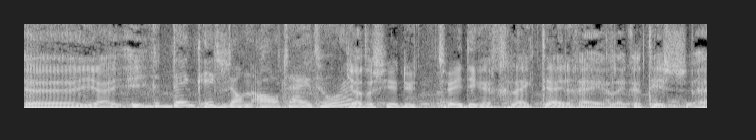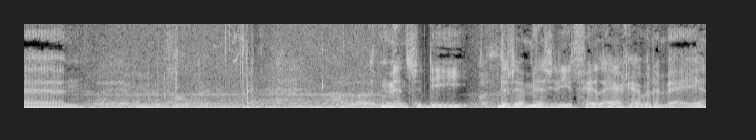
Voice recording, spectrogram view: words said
Eh, ja, ik- Dat denk ik dan altijd, hoor. Ja, zie je nu twee dingen gelijktijdig eigenlijk. Het is... ehm, mensen die, er zijn mensen die het veel erger hebben dan wij. Hè?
